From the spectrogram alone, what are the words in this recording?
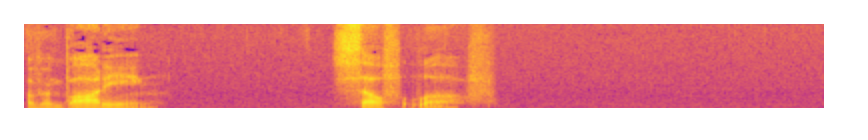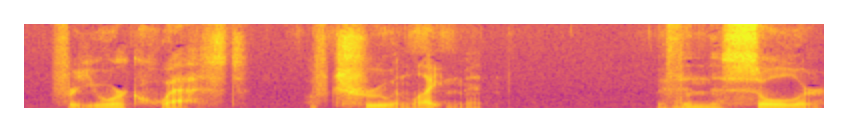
of embodying self love. for your quest of true enlightenment within the solar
